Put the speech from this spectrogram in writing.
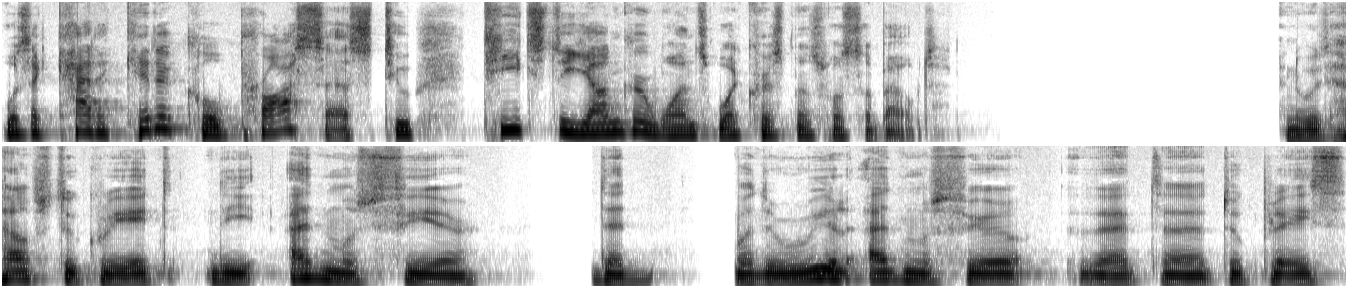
was a catechetical process to teach the younger ones what Christmas was about. and it helps to create the atmosphere that what the real atmosphere that uh, took place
